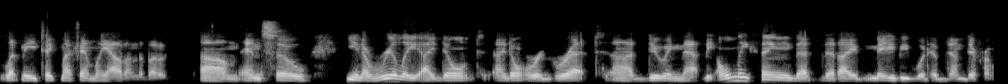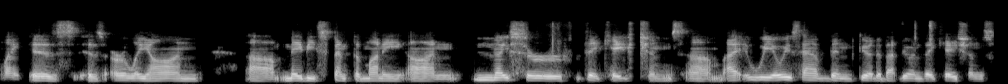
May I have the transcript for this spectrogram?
let me take my family out on the boat um, and so you know really i don't i don't regret uh, doing that. The only thing that that i maybe would have done differently is is early on um, maybe spent the money on nicer vacations. Um, I, we always have been good about doing vacations,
